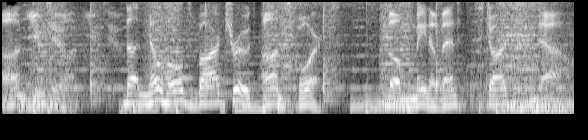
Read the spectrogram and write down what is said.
on YouTube. The no holds barred truth on sports. The main event starts now.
